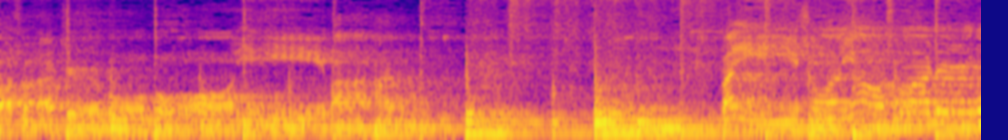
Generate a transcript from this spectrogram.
要说了只顾不一般。为说要说只顾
